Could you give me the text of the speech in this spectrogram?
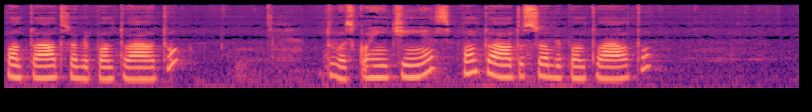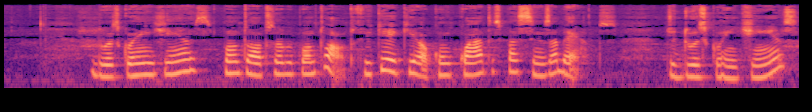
ponto alto sobre ponto alto, duas correntinhas, ponto alto sobre ponto alto, duas correntinhas, ponto alto sobre ponto alto. Fiquei aqui, ó, com quatro espacinhos abertos, de duas correntinhas,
